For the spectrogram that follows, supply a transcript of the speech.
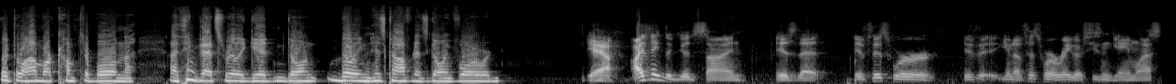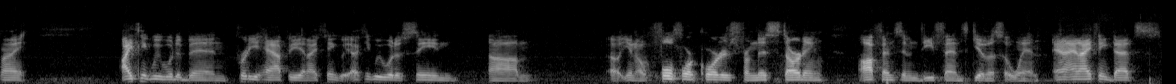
looked a lot more comfortable, and uh, I think that's really good and going building his confidence going forward. Yeah, I think the good sign is that if this were if it, you know if this were a regular season game last night, I think we would have been pretty happy, and I think I think we would have seen um, uh, you know, full four quarters from this starting offensive and defense give us a win. And, and I think that's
